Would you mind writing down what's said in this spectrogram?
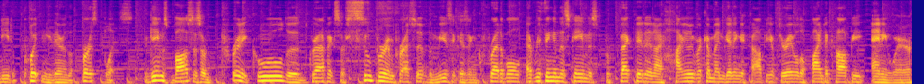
need to put me there in the first place. The game's bosses are pretty cool, the graphics are super impressive, the music is incredible, everything in this game is perfected, and I highly recommend getting a copy if you're able to find a copy anywhere.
